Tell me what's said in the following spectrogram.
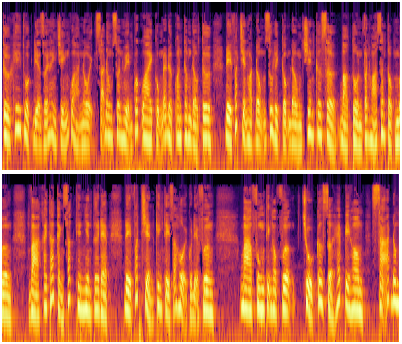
Từ khi thuộc địa giới hành chính của Hà Nội, xã Đông Xuân huyện Quốc Oai cũng đã được quan tâm đầu tư để phát triển hoạt động du lịch cộng đồng trên cơ sở bảo tồn văn hóa dân tộc Mường và khai thác cảnh sắc thiên nhiên tươi đẹp để phát triển kinh tế xã hội của địa phương. Bà Phùng Thị Ngọc Phượng, chủ cơ sở Happy Home, xã Đông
